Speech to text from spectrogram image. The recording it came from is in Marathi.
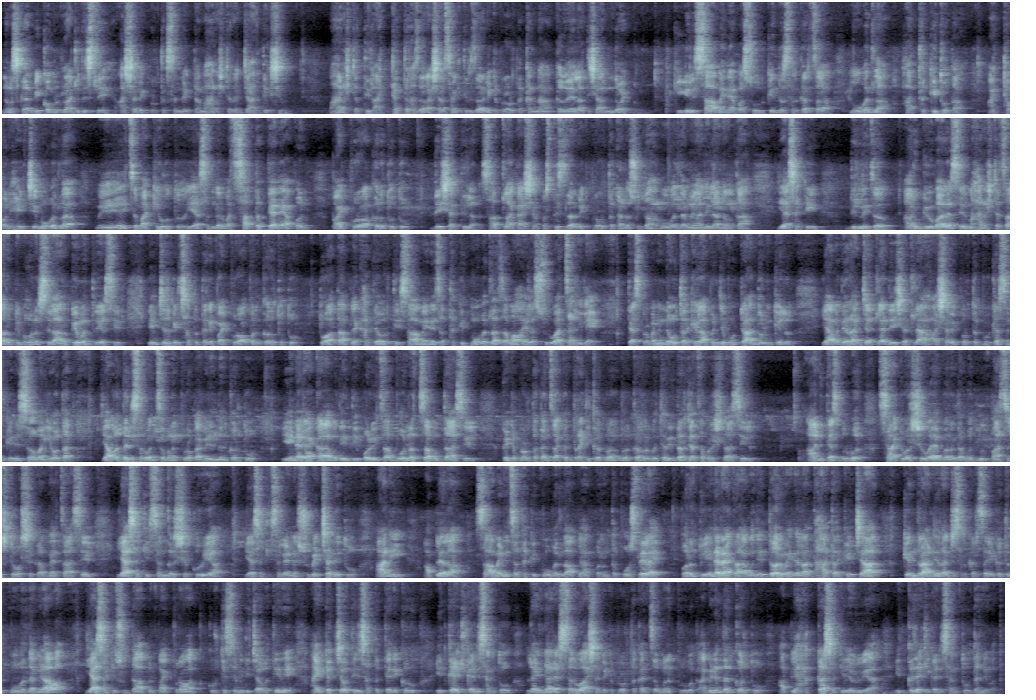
नमस्कार मी कॉम्रेड राजू दिसले आशा व्यक्तवर्तक संघटना महाराष्ट्र राज्य अध्यक्ष. महाराष्ट्रातील अठ्ठ्याहत्तर हजार आशा साडेतीस हजार गटप्रवर्तकांना कळायला अतिशय आनंद वाटतो की गेले सहा महिन्यापासून केंद्र सरकारचा मोबदला हा थकीत होता. अठ्ठावन्न हेडचे मोबदला यायचं बाकी होतं. या संदर्भात सातत्याने आपण पाठपुरावा करत होतो. देशातील सात लाख आशा पस्तीस हजार व्यक्तप्रवर्तकांना सुद्धा हा मोबदला मिळालेला नव्हता. यासाठी दिल्लीचं आरोग्य विभाग असेल महाराष्ट्राचं आरोग्य भवन असेल आरोग्यमंत्री असेल यांच्यासाठी सातत्याने पाठपुरावा आपण करत होतो. तो आता आपल्या खात्यावरती सहा महिन्याचा थकीत मोबदला जमा व्हायला सुरुवात झालेली आहे. त्याचप्रमाणे नऊ तारखेला आपण जे मोठं आंदोलन केलं यामध्ये राज्यातल्या देशातल्या आशा व्यक्तिवर्तक मोठ्या संख्येने सहभागी होतात. याबद्दलही सर्वांचं मनपूर्वक अभिनंदन करतो. येणाऱ्या काळामध्ये दीपावलीचा बोनसचा मुद्दा असेल गटप्रवर्तकांचा कंत्राटी कर्मचारी दर्जाचा प्रश्न असेल आणि त्याचबरोबर साठ वर्ष वयापर्यंत बदलून पासष्ट वर्ष करण्याचा असेल यासाठी संघर्ष करूया. यासाठी सगळ्यांना शुभेच्छा देतो. आणि आपल्याला सहा महिन्याचा थकीत मोबदला आपल्यापर्यंत पोहोचलेला आहे. परंतु येणाऱ्या काळामध्ये दर महिन्याला दहा तारखेच्या आत केंद्र आणि राज्य सरकारचा एकत्रित मोबदला मिळावा. यासाठी सुद्धा आपण पाठपुरावा कृती समितीच्या वतीने आयटकच्या वतीने सातत्याने करू. इतक्या या ठिकाणी सांगतो लढणाऱ्या सर्व आशा गटप्रवर्तकांचं मनपूर्वक अभिनंदन करतो. आपल्या हक्कासाठी लढूया. इतकं या ठिकाणी सांगतो. धन्यवाद.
